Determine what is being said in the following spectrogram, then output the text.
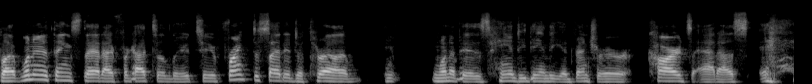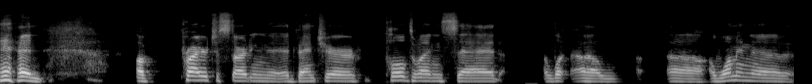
but one of the things that I forgot to allude to, Frank decided to throw one of his handy dandy adventure cards at us. And uh, prior to starting the adventure, pulled one said, a uh, uh, a woman uh,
